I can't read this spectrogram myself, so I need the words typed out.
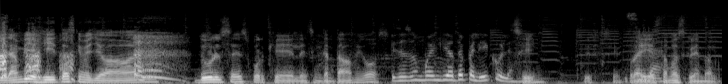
Y eran viejitas que me llevaban dulces porque les encantaba mi voz. Eso es un buen guion de película. Sí, sí, sí. Por Sí, ahí la- estamos escribiendo algo.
